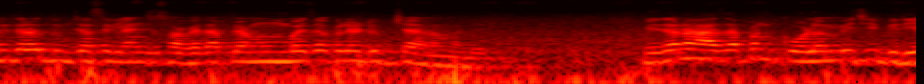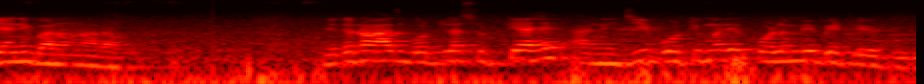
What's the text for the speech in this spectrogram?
नमस्कार मित्रांनो तुमच्या सगळ्यांचं स्वागत आहे आपल्या मुंबईचा कल यूट्यूब चॅनलमध्ये मित्रांनो आज आपण कोळंबीची बिर्याणी बनवणार आहोत. मित्रांनो आज बोटीला सुट्टी आहे आणि जी बोटीमध्ये कोळंबी भेटली होती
